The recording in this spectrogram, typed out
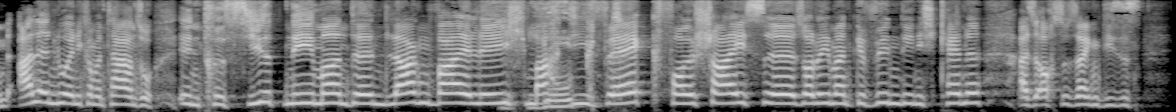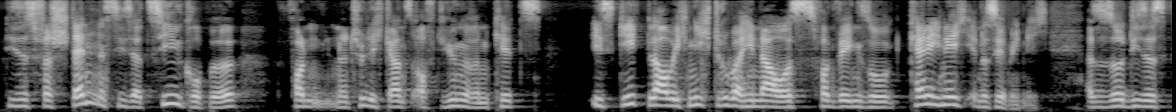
Und alle nur in den Kommentaren so, interessiert niemanden, langweilig, mach die weg, voll scheiße, soll jemand gewinnen, den ich kenne. Also auch sozusagen dieses, dieses Verständnis dieser Zielgruppe von natürlich ganz oft jüngeren Kids, es geht, glaube ich, nicht drüber hinaus, von wegen so, kenne ich nicht, interessiert mich nicht. Also so dieses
